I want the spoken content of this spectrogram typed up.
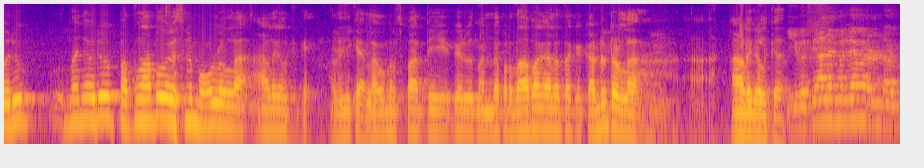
ഒരു എന്ന് പറഞ്ഞാൽ ഒരു പത്ത് നാൽപ്പത് വയസ്സിന് മുകളിലുള്ള ആളുകൾക്കൊക്കെ അത് ഈ കേരള കോൺഗ്രസ് പാർട്ടിയൊക്കെ ഒരു നല്ല പ്രതാപകാലത്തൊക്കെ കണ്ടിട്ടുള്ള ആളുകൾക്ക്. ആ ഇരുപത്തി ആറ്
